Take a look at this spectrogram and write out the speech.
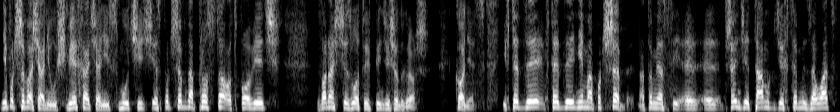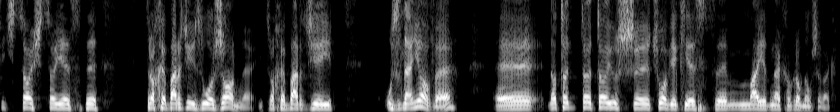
Nie potrzeba się ani uśmiechać, ani smucić. Jest potrzebna prosta odpowiedź 12 zł 50 groszy. Koniec. I wtedy, wtedy nie ma potrzeby. Natomiast e, e, wszędzie tam, gdzie chcemy załatwić coś, co jest e, trochę bardziej złożone i trochę bardziej uznaniowe, no to, to, to już człowiek jest, ma jednak ogromną przewagę.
